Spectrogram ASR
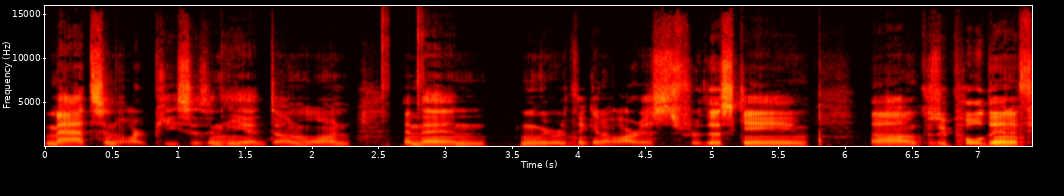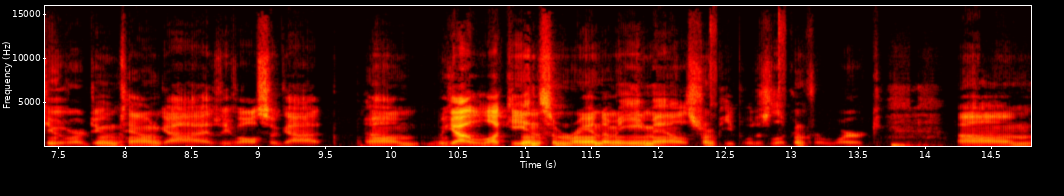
mats and art pieces, and he had done one. And then when we were thinking of artists for this game because we pulled in a few of our Doomtown guys. We've also got um, we got lucky in some random emails from people just looking for work. Um,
